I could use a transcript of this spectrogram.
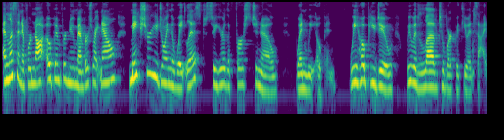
And listen, if we're not open for new members right now, make sure you join the wait list so you're the first to know when we open. We hope you do. We would love to work with you inside.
